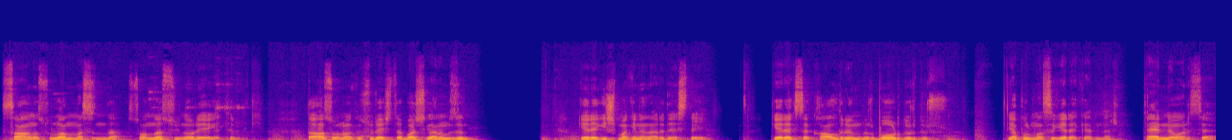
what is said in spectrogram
sahanın sulanmasında sondaj suyunu oraya getirdik. Daha sonraki süreçte başkanımızın gerek iş makineleri desteği, gerekse kaldırımdır, bordurdur yapılması gerekenler. Her ne var ise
